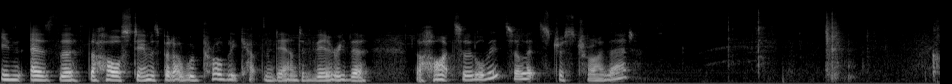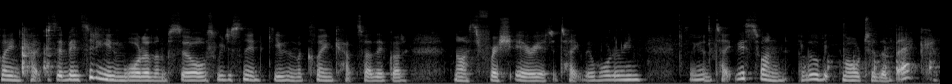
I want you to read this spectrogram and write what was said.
in as the, the whole stems, but I would probably cut them down to vary the, the heights a little bit. So let's just try that clean cut because they've been sitting in water themselves. We just need to give them a clean cut so they've got a nice fresh area to take the water in. So I'm going to take this one a little bit more to the back,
